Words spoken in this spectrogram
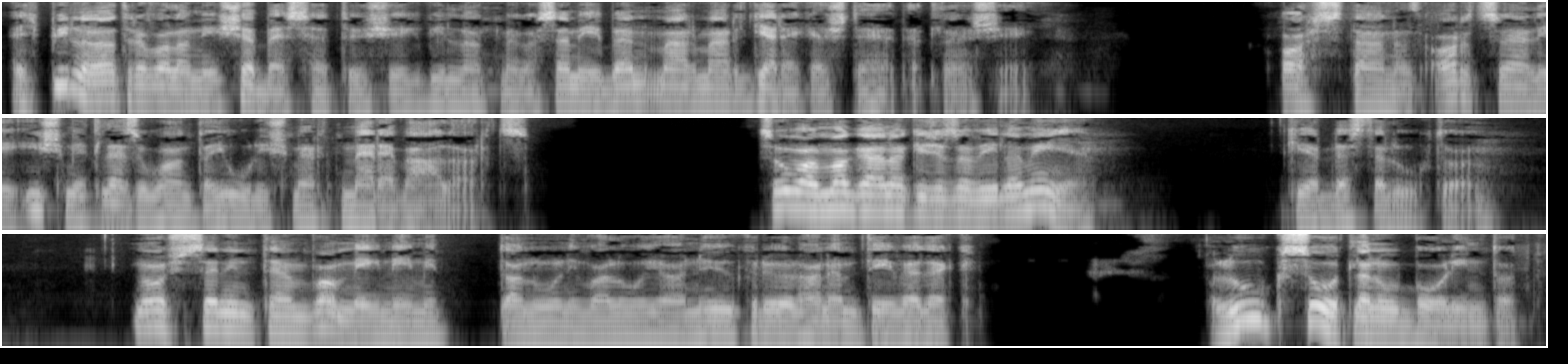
Egy pillanatra valami sebezhetőség villant meg a szemében, már-már gyerekes tehetetlenség. Aztán az arca elé ismét lezuhant a jól ismert merev állarc. Szóval magának is ez a véleménye? kérdezte Lúktól. Nos, szerintem van még némi tanulni valója a nőkről, ha nem tévedek. Luke szótlanul bólintott.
